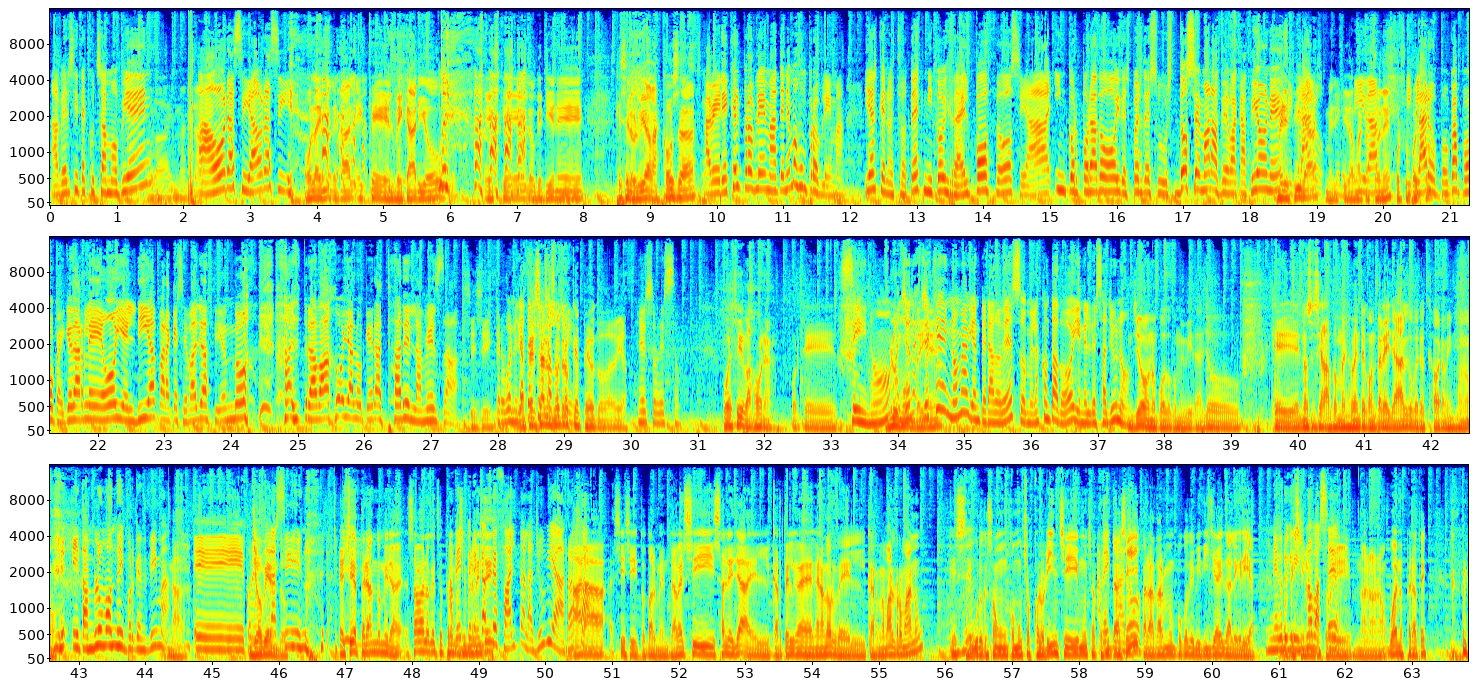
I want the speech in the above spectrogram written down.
A ver si te escuchamos bien. Hola, Inma, ¿qué tal? Ahora sí, ahora sí. Hola, Inma, ¿qué tal? Es que el becario es que lo que tiene que se le olvida las cosas. A ver, es que el problema, tenemos un problema. Y es que nuestro técnico, Israel Pozo, se ha incorporado hoy después de sus dos semanas de vacaciones. Merecidas, y claro, merecidas vacaciones, por Y supuesto. claro, poco a poco. Hay que darle hoy el día para que se vaya haciendo al trabajo y a lo que era estar en la mesa. Sí, sí. Pero bueno, y ya te a escuchamos nosotros bien. que es peor todavía. Eso, eso. Pues estoy de bajona, porque Sí, ¿no? Blue yo, no- Monday, yo es ¿eh? que no me había enterado de eso. Me lo has contado hoy en el desayuno. yo no puedo con mi vida. Yo uf, que no sé si a las 2 menos 20 contaré ya algo, pero es que ahora mismo no. y tan Blue Monday porque encima. Nada. Eh, con el Lloviendo. cielo así, no- Estoy esperando, mira, ¿eh? ¿sabes lo que estoy A esperando ver, pero es que hace falta la lluvia, Rafa. Ahora, sí, sí, totalmente. A ver si sale ya el cartel ga- ganador del carnaval romano, que seguro que son con muchos colorinchi y muchas A ver, cositas claro. así, para darme un poco de vidilla y de alegría. Negro y gris si no que va a estoy- No, no, no. Bueno, espérate.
